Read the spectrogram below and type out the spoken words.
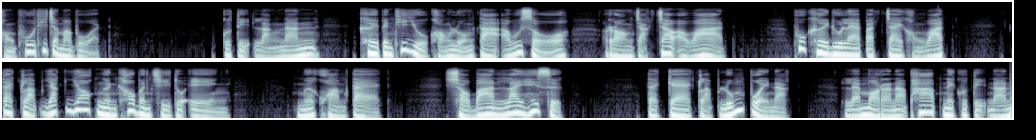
ของผู้ที่จะมาบวช กุฏิหลังนั้นเคยเป็นที่อยู่ของหลวงตาอาวุโส รองจากเจ้าอาวาส ผู้เคยดูแลปัจจัยของวัด แต่กลับยักยอกเงินเข้าบัญชีตัวเอง เมื่อความแตก ชาวบ้านไล่ให้ศึก แต่แกกลับลุ้มป่วยหนัก และมรณภาพในกุฏินั้น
